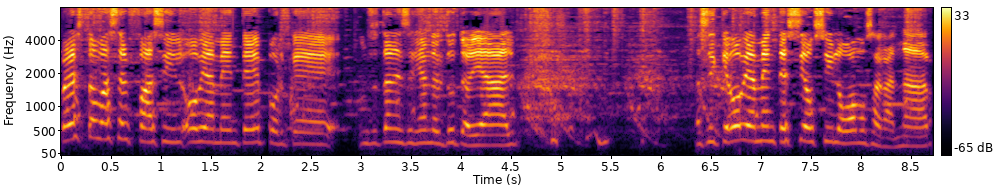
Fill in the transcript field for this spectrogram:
Pero esto va a ser fácil, obviamente, porque nos están enseñando el tutorial. Así que obviamente sí o sí lo vamos a ganar.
